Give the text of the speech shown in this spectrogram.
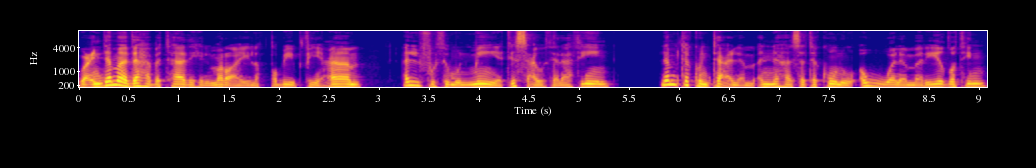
وعندما ذهبت هذه المرأة إلى الطبيب في عام 1839 لم تكن تعلم أنها ستكون أول مريضة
